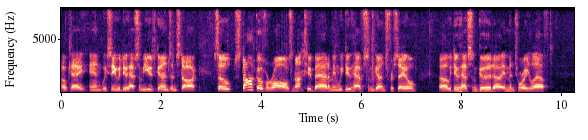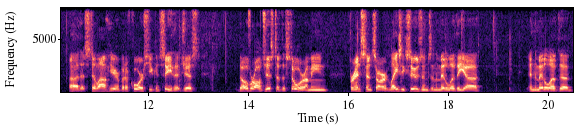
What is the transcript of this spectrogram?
Okay, and we see we do have some used guns in stock. So stock overall is not too bad. I mean, we do have some guns for sale. Uh, we do have some good uh, inventory left uh, that's still out here. But of course, you can see that just the overall gist of the store. I mean, for instance, our Lazy Susans in the middle of the uh, in the middle of the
